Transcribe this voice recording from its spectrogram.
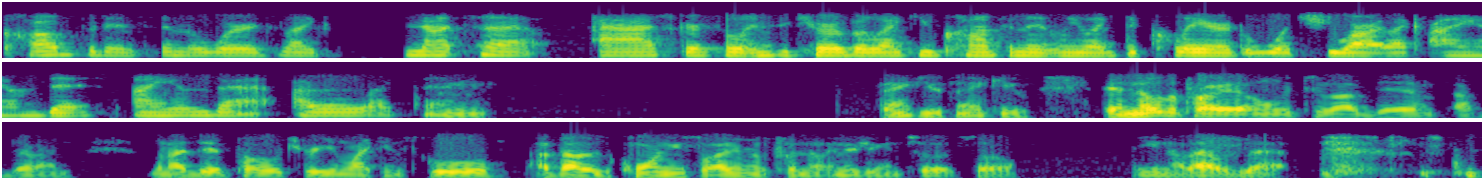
confidence in the words, like not to ask or feel insecure, but like you confidently like declared what you are. Like I am this, I am that. I really like that. Mm. Thank you, thank you. And those are probably the only two I've did I've done. When I did poetry and like in school, I thought it was corny, so I didn't really put no energy into it. So, you know, that was that.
